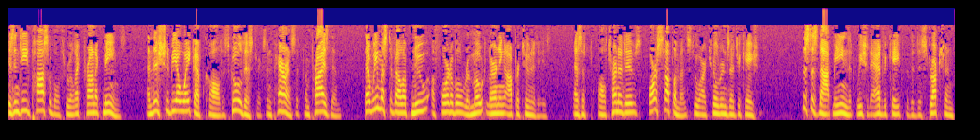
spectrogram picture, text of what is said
is indeed possible through electronic means, and this should be a wake up call to school districts and parents that comprise them that we must develop new, affordable remote learning opportunities as alternatives or supplements to our children's education. This does not mean that we should advocate for the destruction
